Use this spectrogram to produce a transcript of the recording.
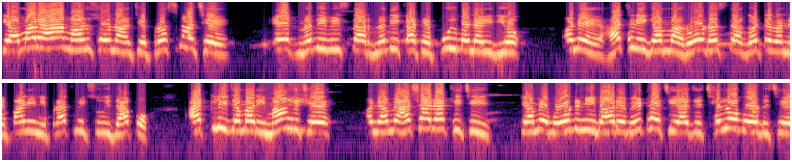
કે અમારા આ માણસોના જે પ્રશ્ન છે, એક નદી વિસ્તાર, નદી કાંઠે પુલ બનાવી દ્યો અને હાથણી ગામમાં રોડ, રસ્તા, ગટર અને પાણીની પ્રાથમિક સુવિધા આપો. આટલી જ અમારી માંગ છે અને અમે આશા રાખી છીએ કે અમે બોર્ડની બારે બેઠા છીએ. આજે છેલ્લો બોર્ડ છે.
